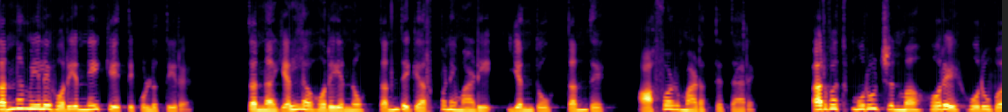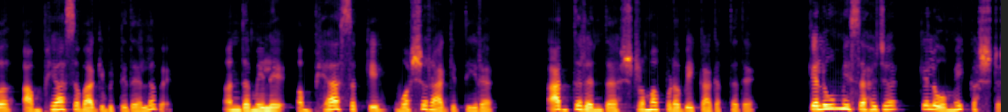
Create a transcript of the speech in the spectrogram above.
ತನ್ನ ಮೇಲೆ ಹೊರೆಯನ್ನೇಕೆ ಎತ್ತಿಕೊಳ್ಳುತ್ತೀರೆ ತನ್ನ ಎಲ್ಲ ಹೊರೆಯನ್ನು ತಂದೆಗೆ ಅರ್ಪಣೆ ಮಾಡಿ ಎಂದು ತಂದೆ ಆಫರ್ ಮಾಡುತ್ತಿದ್ದಾರೆ. ಅರವತ್ತ್ಮೂರು ಜನ್ಮ ಹೊರೆ ಹೊರುವ ಅಭ್ಯಾಸವಾಗಿ ಬಿಟ್ಟಿದೆ ಅಲ್ಲವೇ? ಅಂದ ಮೇಲೆ, ಅಭ್ಯಾಸಕ್ಕೆ ವಶರಾಗಿದ್ದೀರ? ಆದ್ದರಿಂದ ಶ್ರಮ ಪಡಬೇಕಾಗುತ್ತದೆ ಕೆಲವೊಮ್ಮೆ ಸಹಜ, ಕೆಲವೊಮ್ಮೆ ಕಷ್ಟ.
